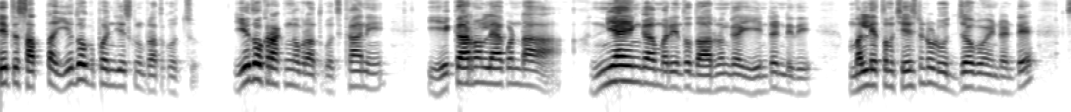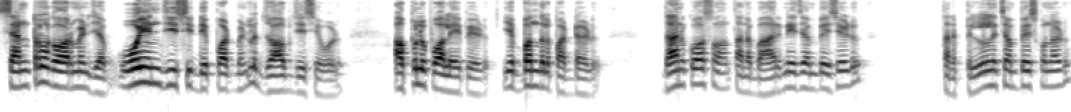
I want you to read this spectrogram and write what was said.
చేతి సత్తా ఏదో ఒక పని చేసుకుని బ్రతకొచ్చు. ఏదో ఒక రకంగా బ్రతకొచ్చు. కానీ ఏ కారణం లేకుండా అన్యాయంగా మరి ఎంతో దారుణంగా ఏంటండి ఇది? మళ్ళీ ఇతను చేసినటువంటి ఉద్యోగం ఏంటంటే సెంట్రల్ గవర్నమెంట్ జాబ్ ఓఎన్జీసీ డిపార్ట్మెంట్లో జాబ్ చేసేవాడు. అప్పులు పాలైపోయాడు. ఇబ్బందులు పడ్డాడు. దానికోసం తన భార్యని చంపేశాడు. తన పిల్లల్ని చంపేసుకున్నాడు.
